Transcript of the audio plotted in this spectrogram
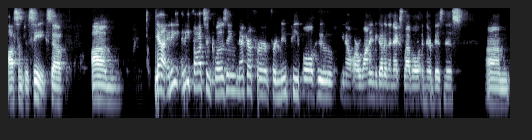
awesome to see. So, um, yeah, any any thoughts in closing, Nneka, for for new people who you know are wanting to go to the next level in their business? Um,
